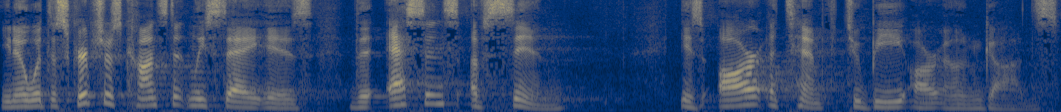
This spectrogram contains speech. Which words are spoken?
You know, what the scriptures constantly say is the essence of sin is our attempt to be our own gods.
